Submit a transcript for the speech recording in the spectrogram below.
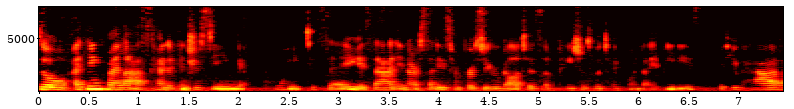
So I think my last kind of interesting point to say is that in our studies from first degree relatives of patients with type 1 diabetes, if you have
